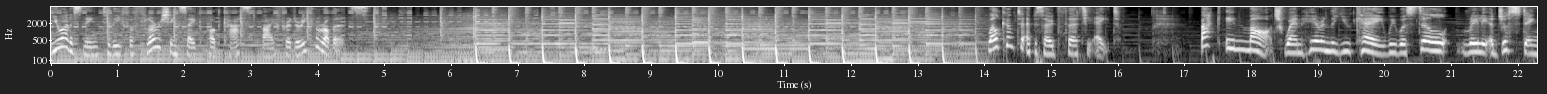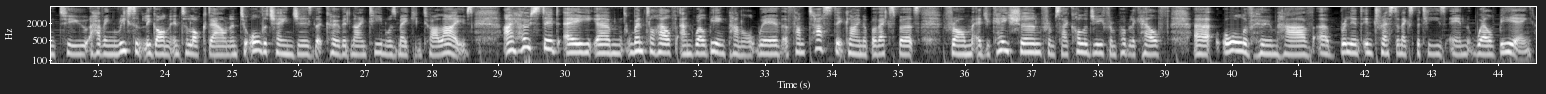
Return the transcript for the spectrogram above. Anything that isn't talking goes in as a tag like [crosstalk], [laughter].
You are listening to the For Flourishing Sake podcast by Frederika Roberts. Welcome to episode 38. Back in March, when here in the UK we were still really adjusting to having recently gone into lockdown and to all the changes that COVID 19 was making to our lives, I hosted a um, mental health and well-being panel with a fantastic lineup of experts from education, from psychology, from public health, uh, all of whom have a brilliant interest and expertise in well-being.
